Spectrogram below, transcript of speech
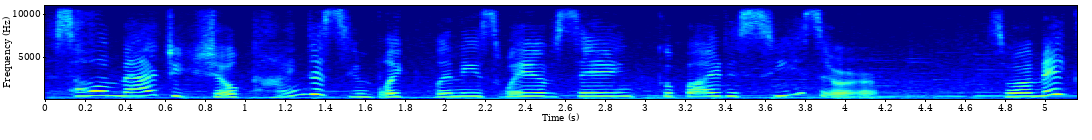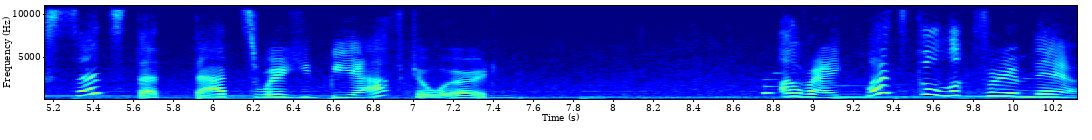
This whole magic show kinda seemed like Lyney's way of saying goodbye to Caesar. So it makes sense that that's where he'd be afterward. Alright, let's go look for him there.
